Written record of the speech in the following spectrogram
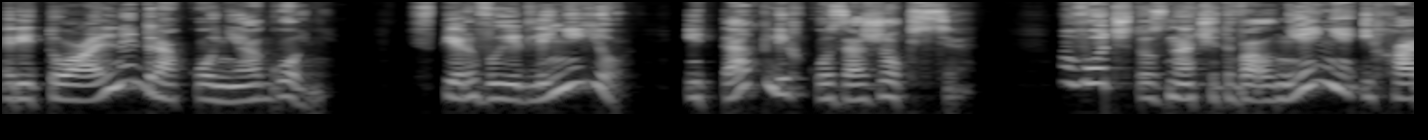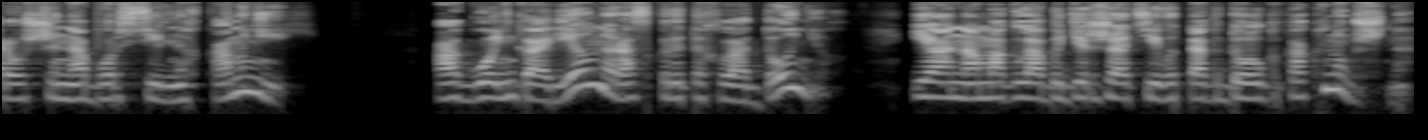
Ритуальный драконий огонь. Впервые для нее и так легко зажегся. Вот что значит волнение и хороший набор сильных камней. Огонь горел на раскрытых ладонях, и она могла бы держать его так долго, как нужно.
